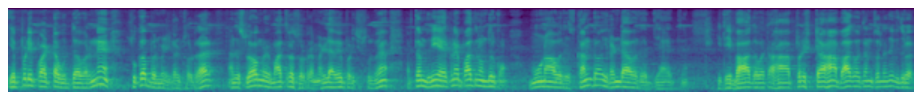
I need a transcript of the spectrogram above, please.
எப்படிப்பட்ட உத்தவர்னு சுகபிரமணிகள் சொல்றார். அந்த ஸ்லோகங்கள் மாத்திரம் சொல்றேன். மெல்லாவே படிச்சு சொல்லுவேன். அர்த்தம் தெரியும். ஏற்கனவே பார்த்துன்னு வந்திருக்கோம். மூணாவது ஸ்கந்தம் இரண்டாவது அத்தியாயத்தில் இது பாகவதா பிருஷ்டா பாகவதன் சொன்னது விதுரர்.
